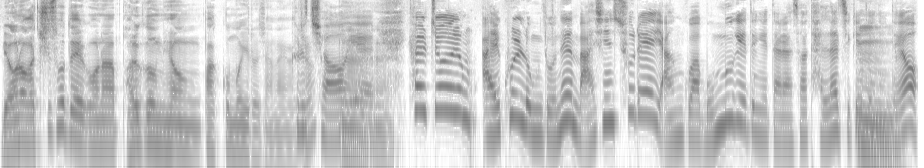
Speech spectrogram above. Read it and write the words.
면허가 취소되거나 벌금형 받고 뭐 이러잖아요. 그죠? 그렇죠. 예, 예. 예. 혈중 알코올 농도는 마신 술의 양과 몸무게 등에 따라서 달라지게 음. 되는데요.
